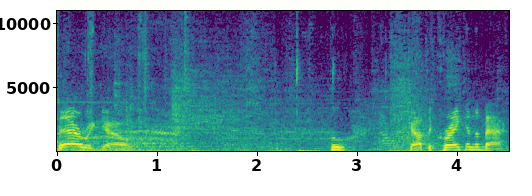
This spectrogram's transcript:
There we go. Whew. Got the crank in the back.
